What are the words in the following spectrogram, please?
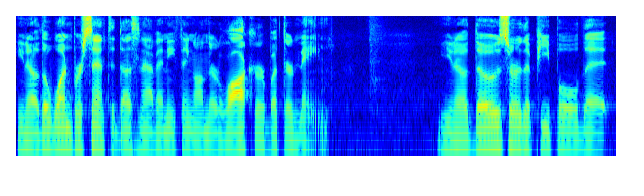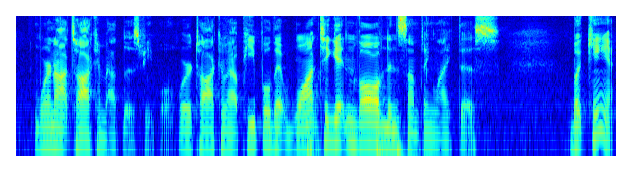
You know, the one percent that doesn't have anything on their locker but their name. You know, those are the people that we're not talking about. Those people. We're talking about people that want to get involved in something like this, but can't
